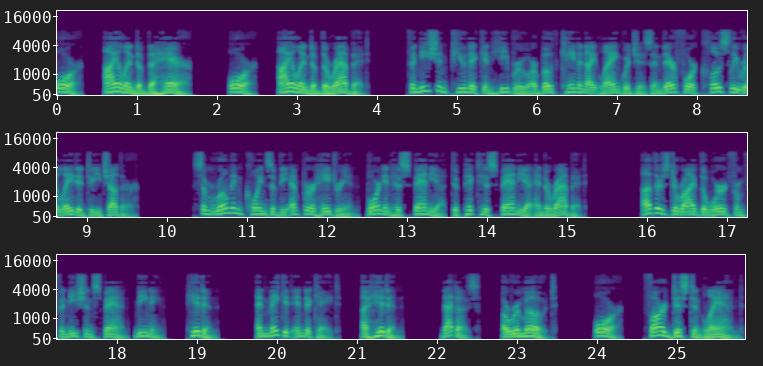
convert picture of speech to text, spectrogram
or "'island of the hare' or "'island of the rabbit'". Phoenician Punic and Hebrew are both Canaanite languages and therefore closely related to each other. Some Roman coins of the Emperor Hadrian, born in Hispania, depict Hispania and a rabbit. Others derive the word from Phoenician span, meaning hidden, and make it indicate a hidden, that is, a remote, or far distant land.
